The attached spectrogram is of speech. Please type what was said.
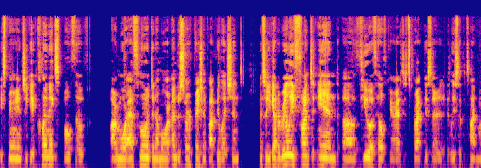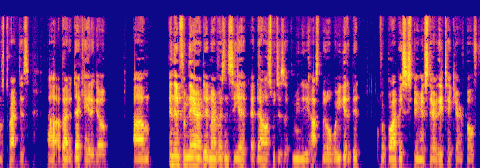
experience. You get clinics, both of our more affluent and our more underserved patient populations. And so you got a really front to end uh, view of healthcare as it's practiced, at least at the time it was practiced uh, about a decade ago. Um, and then from there, I did my residency at, at, Dallas, which is a community hospital where you get a bit of a broad based experience there. They take care of both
